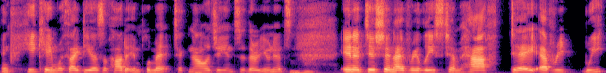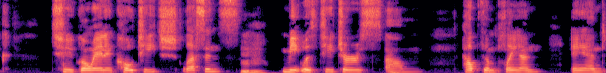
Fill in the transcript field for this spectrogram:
and he came with ideas of how to implement technology into their units Mhm. in addition i've released him half day every week to go in and co-teach lessons Mhm. meet with teachers um, help them plan and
